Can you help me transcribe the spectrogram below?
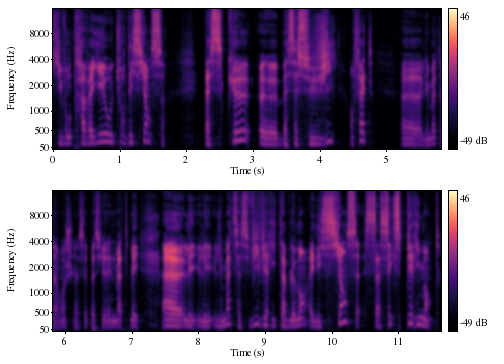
qui vont travailler autour des sciences. Parce que bah, ça se vit. En fait, euh, les maths, alors moi je suis assez passionné de maths, mais euh, les, les- les maths, ça se vit véritablement. Et les sciences, ça s'expérimente.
